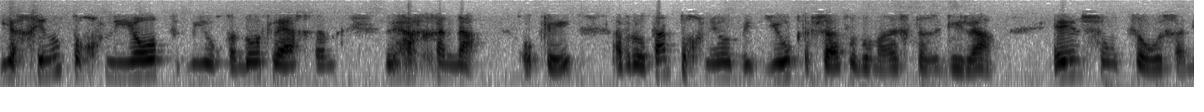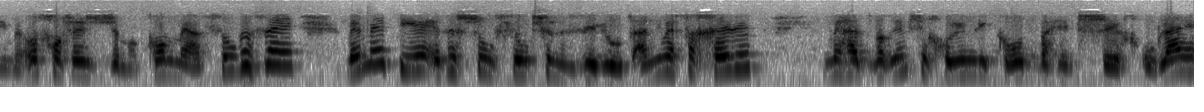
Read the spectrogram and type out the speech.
יכינו תוכניות מיוחדות להכנ... להכנה, אוקיי? אבל אותן תוכניות בדיוק אפשר לעשות במערכת הרגילה. אין שום צורך. אני מאוד חוששת שמקום מהסוג הזה באמת יהיה איזשהו סוג של זילות. אני מפחדת מהדברים שיכולים לקרות בהמשך. אולי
